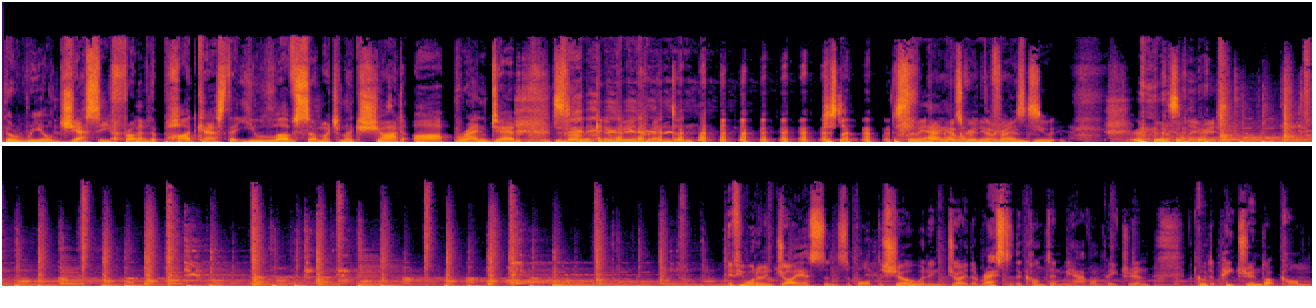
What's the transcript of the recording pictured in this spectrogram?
the real Jesse from the podcast that you love so much? I'm like, shut up, Brendan. Stop making it weird, Brendan. just, let, just let me hang Brendan out with my new though. He was- friends. That's hilarious. If you want to enjoy us and support the show and enjoy the rest of the content we have on Patreon, go to patreon.com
